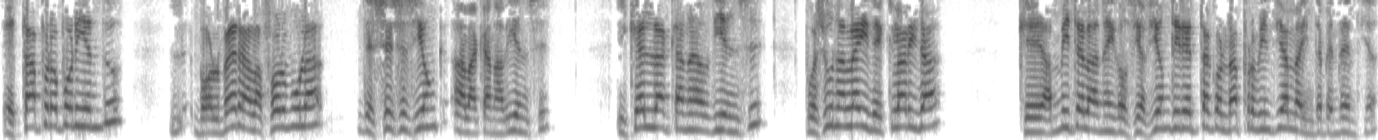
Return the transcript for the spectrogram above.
está proponiendo volver a la fórmula de secesión a la canadiense. ¿Y qué es la canadiense? Pues una ley de claridad que admite la negociación directa con las provincias, la independencia.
